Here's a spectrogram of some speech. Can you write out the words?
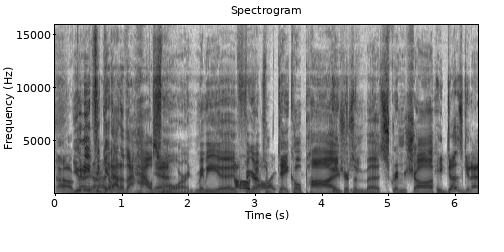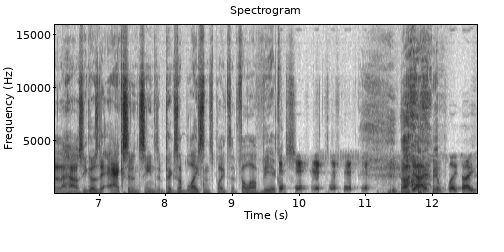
Oh, okay. You need to get out of the house Yeah. more and maybe uh, Oh, figure out some I- decoupage He- or some uh, scrimshaw. He does get out of the house. He goes to accident scenes and picks up license plates that fell off vehicles. yeah, I have some plates. I,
